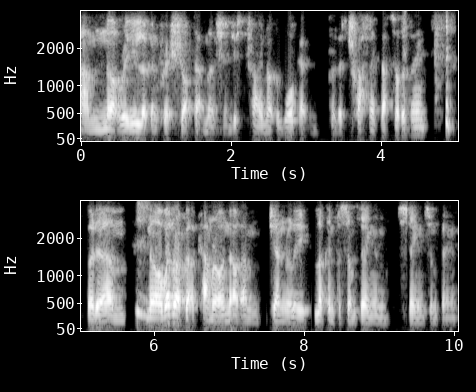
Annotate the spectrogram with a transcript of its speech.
I'm not really looking for a shot that much and just trying not to walk out in front of traffic, that sort of thing. but um, no, whether I've got a camera or not, I'm generally looking for something and seeing something.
